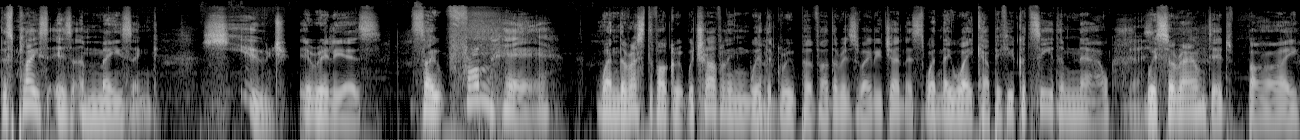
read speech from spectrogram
This place is amazing. Huge. It really is. So from here, when the rest of our group, we're travelling with a Mm. group of other Israeli journalists, when they wake up, if you could see them now, Yes. we're surrounded by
